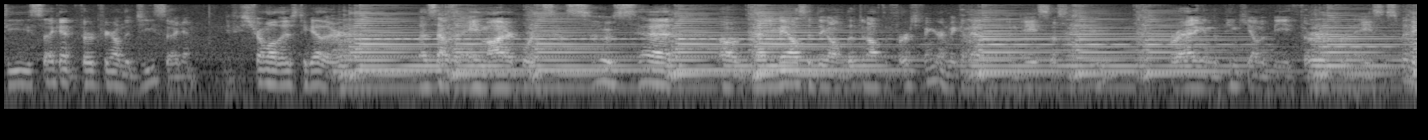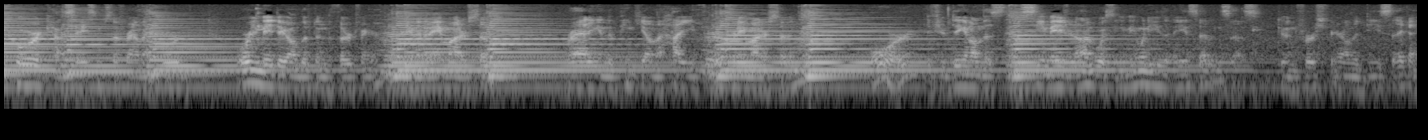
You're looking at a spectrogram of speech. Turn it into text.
D second, third finger on the G second. Strum all those together, that sounds an A minor chord. It sounds so sad. Um, now you may also dig on lifting off the first finger and making that an A sus two, or adding in the pinky on the B third for an A suspended chord, kind of say some stuff around that chord. Or you may dig on lifting the third finger, making an A minor seven, or adding in the pinky on the high E third for an A minor seven. Or if you're digging on this C major nine voicing, you may want to use an A7 sus, doing first finger on the D second,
